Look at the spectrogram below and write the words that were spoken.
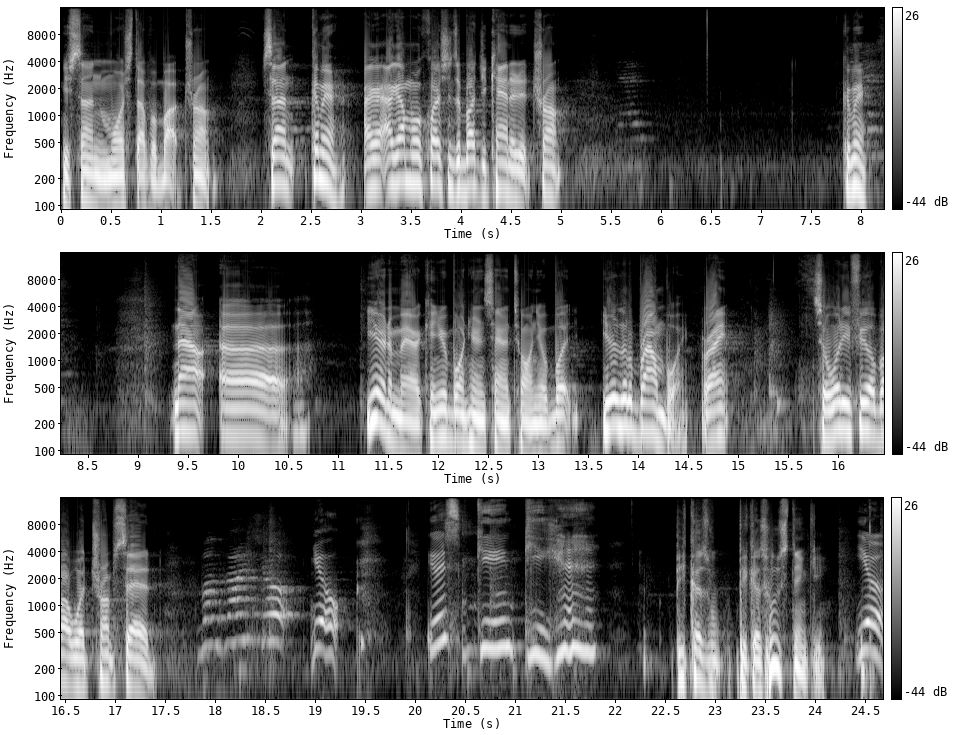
your son more stuff about Trump." Son, come here. I, I got more questions about your candidate, Trump. Come here. Now, uh, you're an American. You're born here in San Antonio, but you're a little brown boy, right? So, what do you feel about what Trump said? You, you're stinky. Because because who's stinky? you.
